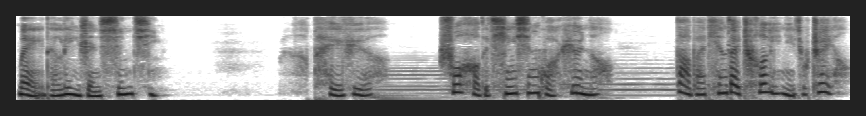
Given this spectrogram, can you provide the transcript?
美的令人心悸。裴玉，说好的清心寡欲呢？大白天在车里你就这样，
